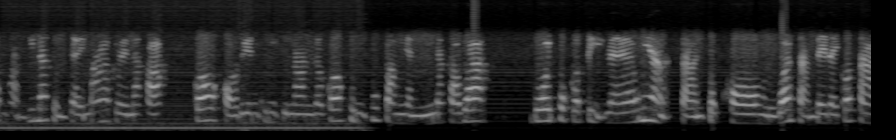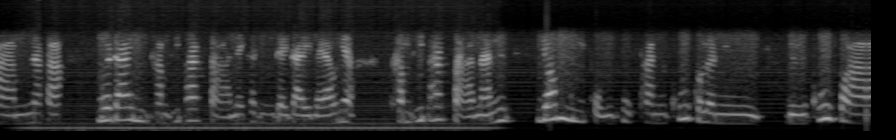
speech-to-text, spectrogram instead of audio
คำถามที่น่าสนใจมากเลยนะคะ ก็ขอเรียนคุณจุนันแล้วก็คุณผู้ฟังอย่างนี้นะคะว่า โดยปกติแล้วเนี่ยศาลปกครองหรือว่าศาลใด ๆก็ตามนะคะ เมื่อได้มีคำพิพากษาในคดีใด ๆ แล้วเนี่ยคำพิพากษานั้นย่อมมีผลผูกพันคู่กรณี หรือคู่ความ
